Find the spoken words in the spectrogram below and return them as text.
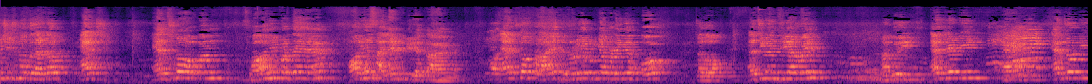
Pronunciation of the letter H H को अपन फ ही पढ़ते हैं और ये साइलेंट भी रहता है। और एच को पढ़ाए ज़रूरी अपन क्या पढ़ेंगे? ऑफ़ चलो। H U N G R Y hungry. H A T H O T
